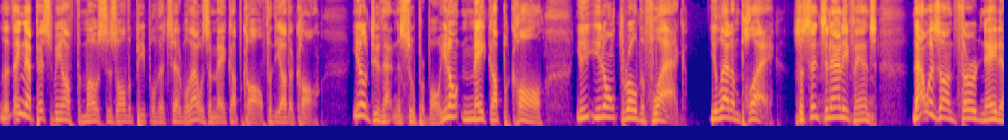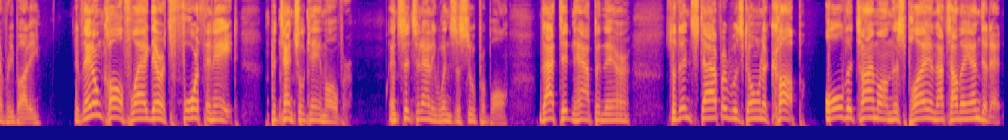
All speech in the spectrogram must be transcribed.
The thing that pissed me off the most is all the people that said, "Well, that was a makeup call for the other call." You don't do that in the Super Bowl. You don't make up a call. You, you don't throw the flag. You let them play. So, Cincinnati fans, that was on third and eight, everybody. If they don't call a flag there, it's fourth and eight, potential game over. And Cincinnati wins the Super Bowl. That didn't happen there. So then Stafford was going to Kupp all the time on this play, and that's how they ended it.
